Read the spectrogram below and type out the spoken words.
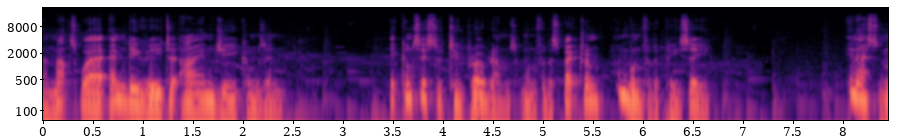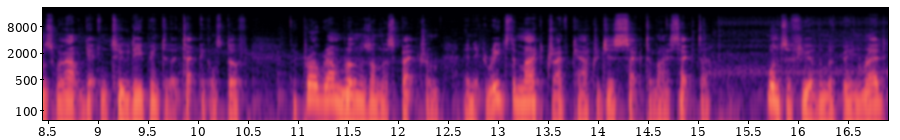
And that's where MDV to IMG comes in. It consists of two programs, one for the Spectrum and one for the PC. In essence, without getting too deep into the technical stuff, the program runs on the Spectrum and it reads the microdrive cartridges sector by sector. Once a few of them have been read,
